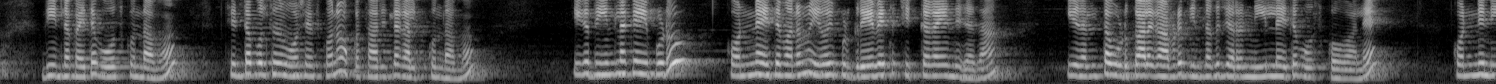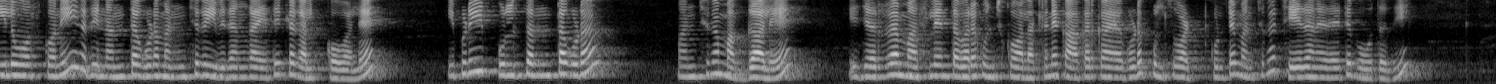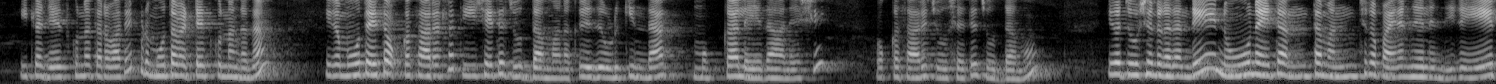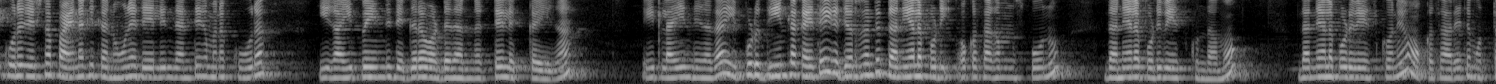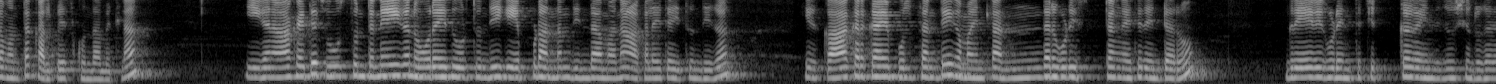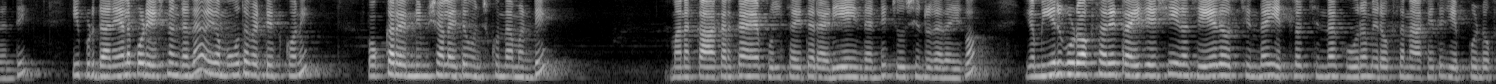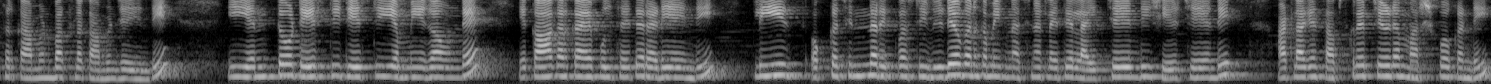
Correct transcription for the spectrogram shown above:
దీంట్లోకి అయితే పోసుకుందాము. చింతపులుసును పోసేసుకొని ఒక్కసారి ఇట్లా కలుపుకుందాము. ఇక దీంట్లోకే ఇప్పుడు కొన్ని అయితే మనం ఇగో ఇప్పుడు గ్రేవీ అయితే చిక్కగా అయింది కదా. ఇదంతా ఉడకాలి కాబట్టి దీంట్లోకి జర నీళ్ళు అయితే పోసుకోవాలి. కొన్ని నీళ్ళు పోసుకొని ఇక దీన్ని అంతా కూడా మంచిగా ఈ విధంగా అయితే ఇట్లా కలుపుకోవాలి. ఇప్పుడు ఈ పులుసు అంతా కూడా మంచిగా మగ్గాలి. ఈ జర్ర మసలేంత వరకు ఉంచుకోవాలి. అట్లనే కాకరకాయ కూడా పులుసు పట్టుకుంటే మంచిగా చేదు అనేది అయితే పోతుంది. ఇట్లా చేసుకున్న తర్వాత ఇప్పుడు మూత పెట్టేసుకున్నాం కదా. ఇక మూత అయితే ఒక్కసారి అట్లా తీసి అయితే చూద్దాం మనకు. ఇది ఉడికిందా ముక్క లేదా అనేసి ఒక్కసారి చూసి అయితే చూద్దాము. ఇక చూసిండ్రు కదండి నూనె అయితే అంత మంచిగా పైనకి తేలింది. ఇక ఏ కూర చేసినా పైనకి ఇట్లా నూనె తేలింది అంటే ఇక మన కూర ఇక అయిపోయింది దగ్గర పడ్డది అన్నట్టే లెక్క ఇక. ఇట్లా అయింది కదా. ఇప్పుడు దీంట్లోకైతే ఇక జర్రంతే ధనియాల పొడి ఒక సగం స్పూను ధనియాల పొడి వేసుకుందాము. ధనియాల పొడి వేసుకొని ఒక్కసారి అయితే మొత్తం అంతా కలిపేసుకుందాం ఇట్లా. ఇక నాకైతే చూస్తుంటేనే ఇక నోరైతే ఊరుతుంది. ఇక ఎప్పుడు అన్నం తిందామని ఆకలి అయితే అవుతుంది ఇక. ఇక కాకరకాయ పులుసు అంటే ఇక మా ఇంట్లో అందరు కూడా ఇష్టంగా అయితే తింటారు. గ్రేవీ కూడా ఎంత చిక్కగా అయింది చూసిండ్రు కదండి. ఇప్పుడు ధనియాల పొడి వేసినాం కదా ఇక మూత పెట్టేసుకొని ఒక్క రెండు నిమిషాలు అయితే ఉంచుకుందామండి. మన కాకరకాయ పులుసు అయితే రెడీ అయిందండి చూసిండ్రు కదా ఇగో. ఇక మీరు కూడా ఒకసారి ట్రై చేసి ఇక చేదు వచ్చిందా ఎట్లొచ్చిందా కూర మీరు ఒకసారి నాకైతే చెప్పండి ఒకసారి కామెంట్ బాక్స్లో కామెంట్ చేయండి. ఈ ఎంతో టేస్టీ టేస్టీ ఎమ్మీగా ఉండే ఈ కాకరకాయ పులుసు అయితే రెడీ అయింది. ప్లీజ్ ఒక్క చిన్న రిక్వెస్ట్ ఈ వీడియో కనుక మీకు నచ్చినట్లయితే లైక్ చేయండి షేర్ చేయండి. అట్లాగే సబ్స్క్రైబ్ చేయడం మర్చిపోకండి.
